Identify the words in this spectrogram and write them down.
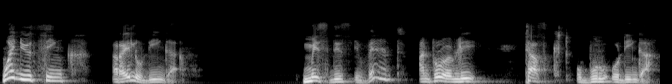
why do you think Raila Odinga missed this event and probably tasked Oburu Odinga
